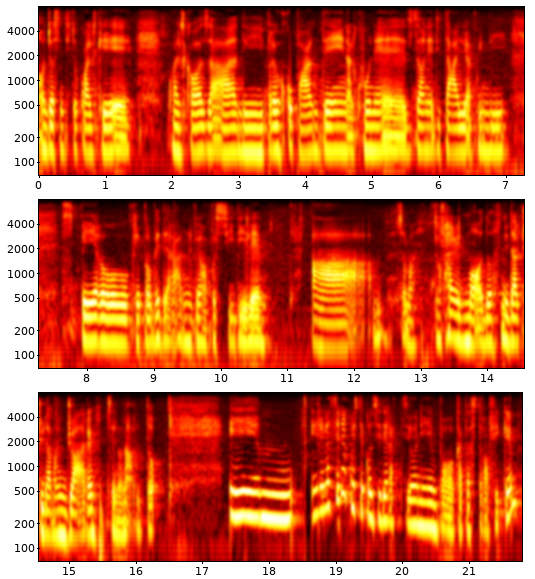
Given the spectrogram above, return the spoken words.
Ho già sentito qualche qualcosa di preoccupante in alcune zone d'Italia, quindi spero che provvederanno il prima possibile a insomma, trovare il modo di darci da mangiare, se non altro. E mm, in relazione a queste considerazioni un po' catastrofiche,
